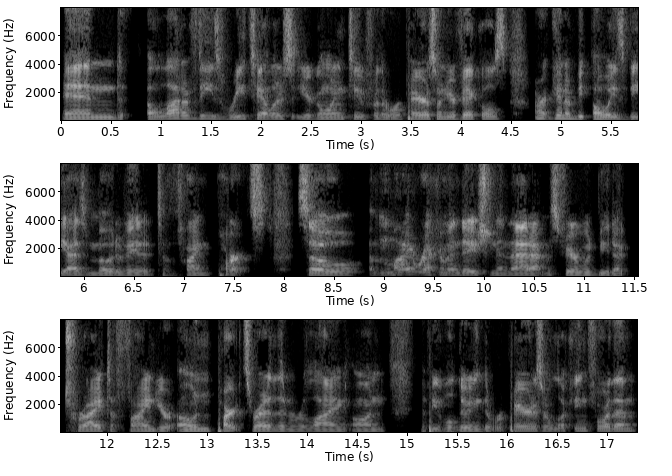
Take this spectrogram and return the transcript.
and a lot of these retailers that you're going to for the repairs on your vehicles aren't going to be always be as motivated to find parts. So my recommendation in that atmosphere would be to try to find your own parts rather than relying on the people doing the repairs or looking for them.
